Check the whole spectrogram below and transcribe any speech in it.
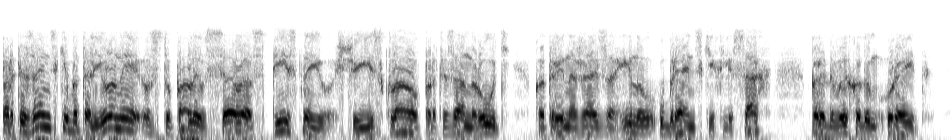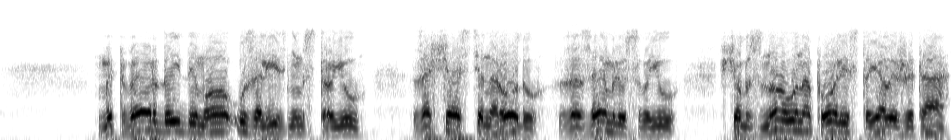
Партизанські батальйони вступали в села з піснею, що її склав партизан Рудь, котрий, на жаль, загинув у брянських лісах перед виходом у рейд. Ми твердо йдемо у залізнім строю, за щастя народу, за землю свою, щоб знову на полі стояли жита,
